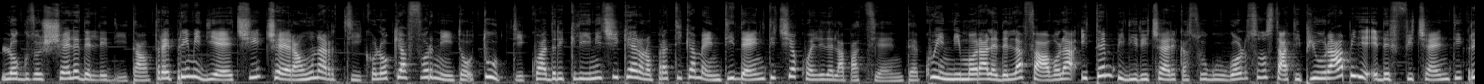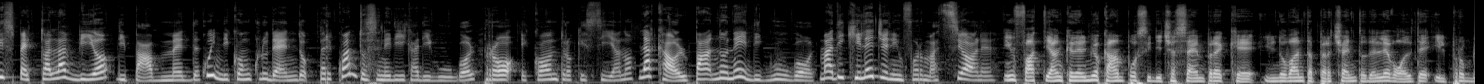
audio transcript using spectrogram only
l'oxoscele delle dita. Tra i primi 10 c'era un articolo che ha fornito tutti i quadri clinici che erano praticamente identici a quelli della paziente. Quindi, morale della favola, i tempi di ricerca su Google sono stati più rapidi ed efficienti rispetto all'avvio di PubMed. Quindi, concludendo, per quanto se ne dica di Google, pro e contro che siano, la colpa non è di Google, ma di chi legge l'informazione. Infatti, anche nel mio campo si dice sempre che il 90% delle volte il problema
